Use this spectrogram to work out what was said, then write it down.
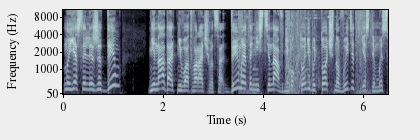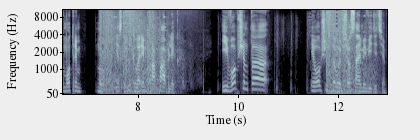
Ну, если лежит дым, не надо от него отворачиваться. Дым это не стена. В него кто-нибудь точно выйдет, если мы смотрим... Ну, если мы говорим про паблик. И, в общем-то... И, в общем-то, вы все сами видите.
